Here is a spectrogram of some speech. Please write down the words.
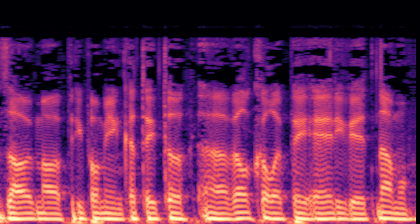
zaujímavá pripomienka tejto uh, veľkolepej éry Vietnamu.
